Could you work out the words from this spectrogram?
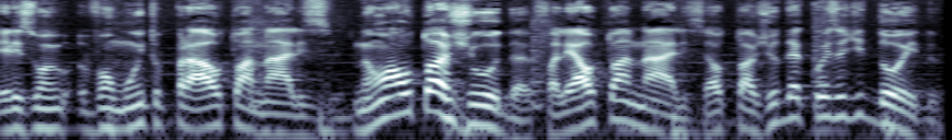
eles vão, vão muito para autoanálise. Não autoajuda, falei autoanálise. Autoajuda é coisa de doido.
